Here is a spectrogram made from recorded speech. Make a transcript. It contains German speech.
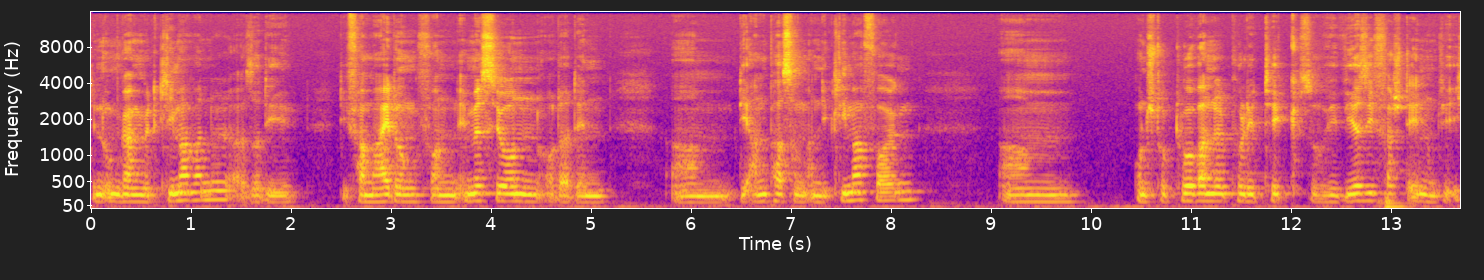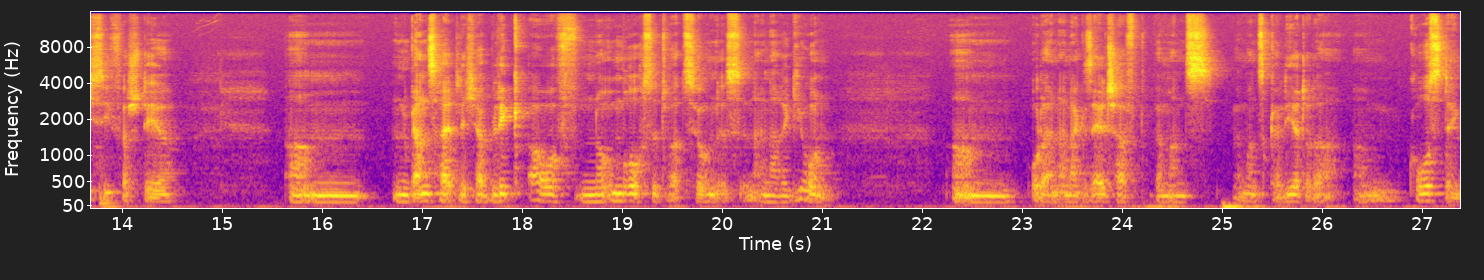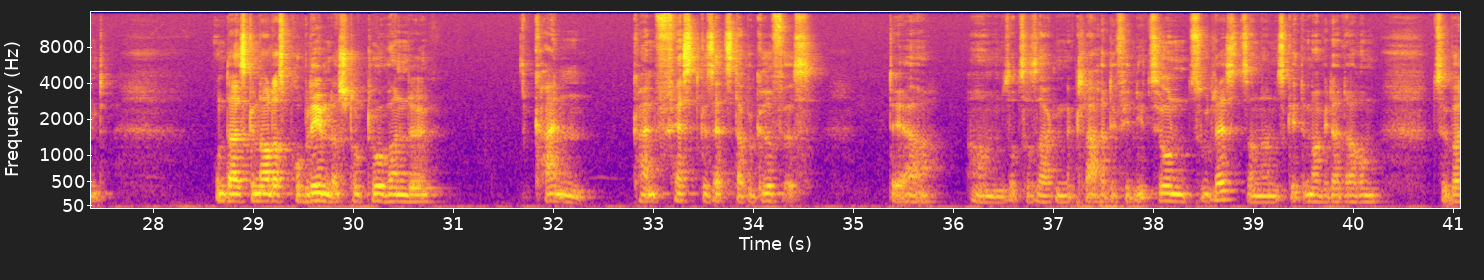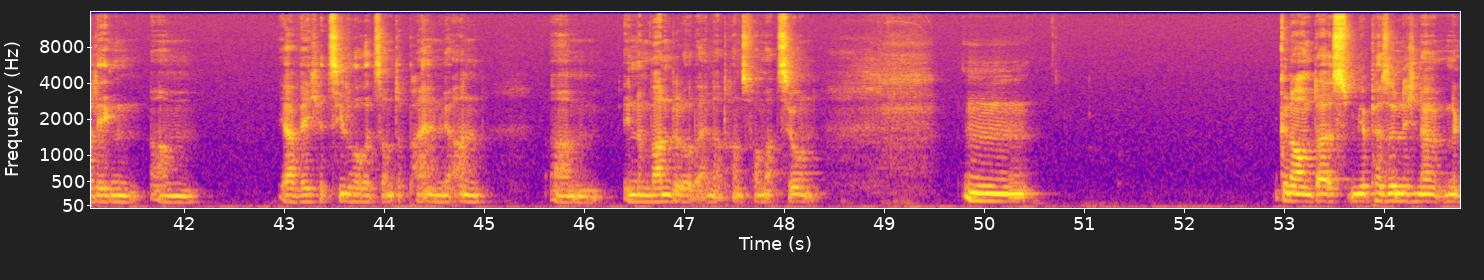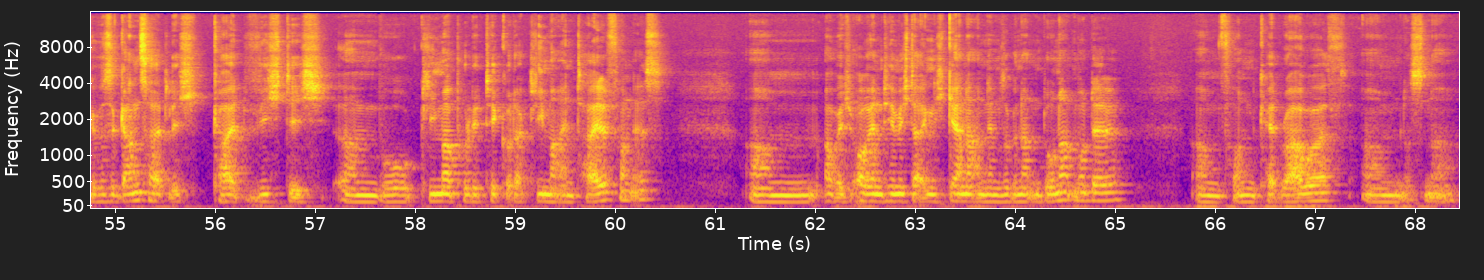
den Umgang mit Klimawandel, also die, die Vermeidung von Emissionen oder den, ähm, die Anpassung an die Klimafolgen. Ähm, und Strukturwandelpolitik, so wie wir sie verstehen und wie ich sie verstehe, ähm, ein ganzheitlicher Blick auf eine Umbruchssituation ist in einer Region ähm, oder in einer Gesellschaft, wenn man es wenn skaliert oder ähm, groß denkt. Und da ist genau das Problem, dass Strukturwandel kein, kein festgesetzter Begriff ist, der ähm, sozusagen eine klare Definition zulässt, sondern es geht immer wieder darum zu überlegen, ähm, ja, welche Zielhorizonte peilen wir an ähm, in einem Wandel oder in einer Transformation. Mhm. Genau, und da ist mir persönlich eine, eine gewisse Ganzheitlichkeit wichtig, ähm, wo Klimapolitik oder Klima ein Teil von ist. Ähm, aber ich orientiere mich da eigentlich gerne an dem sogenannten Donut-Modell ähm, von Cat Raworth. Ähm, das ist eine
